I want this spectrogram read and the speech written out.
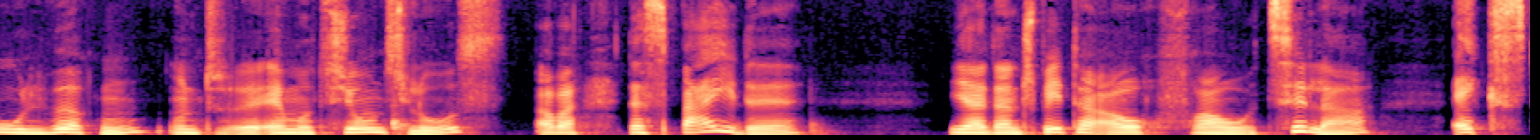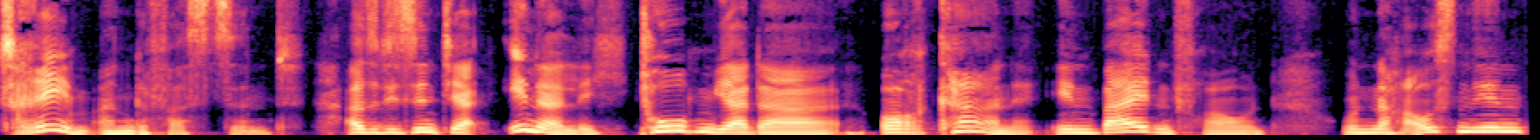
cool wirken und äh, emotionslos, aber dass beide, ja dann später auch Frau Ziller, extrem angefasst sind. Also die sind ja innerlich, toben ja da Orkane in beiden Frauen. Und nach außen hin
